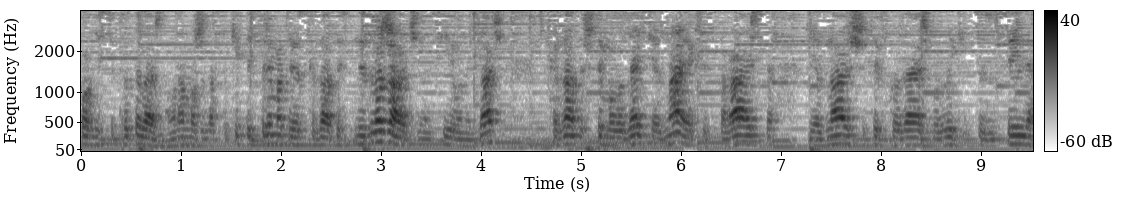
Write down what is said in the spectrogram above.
повністю протилежно. Вона може навпаки підтримати його, сказати, незважаючи на всі його невдачі, сказати, що ти молодець, я знаю, як ти стараєшся, я знаю, що ти вкладаєш великі в це зусилля,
